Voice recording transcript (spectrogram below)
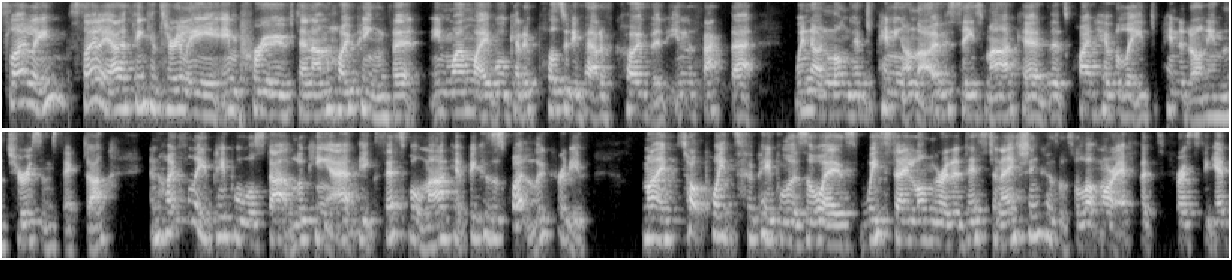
Slowly, slowly, I think it's really improved. And I'm hoping that in one way we'll get a positive out of COVID in the fact that we're no longer depending on the overseas market that's quite heavily dependent on in the tourism sector. And hopefully people will start looking at the accessible market because it's quite lucrative my top points for people is always we stay longer at a destination because it's a lot more effort for us to get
